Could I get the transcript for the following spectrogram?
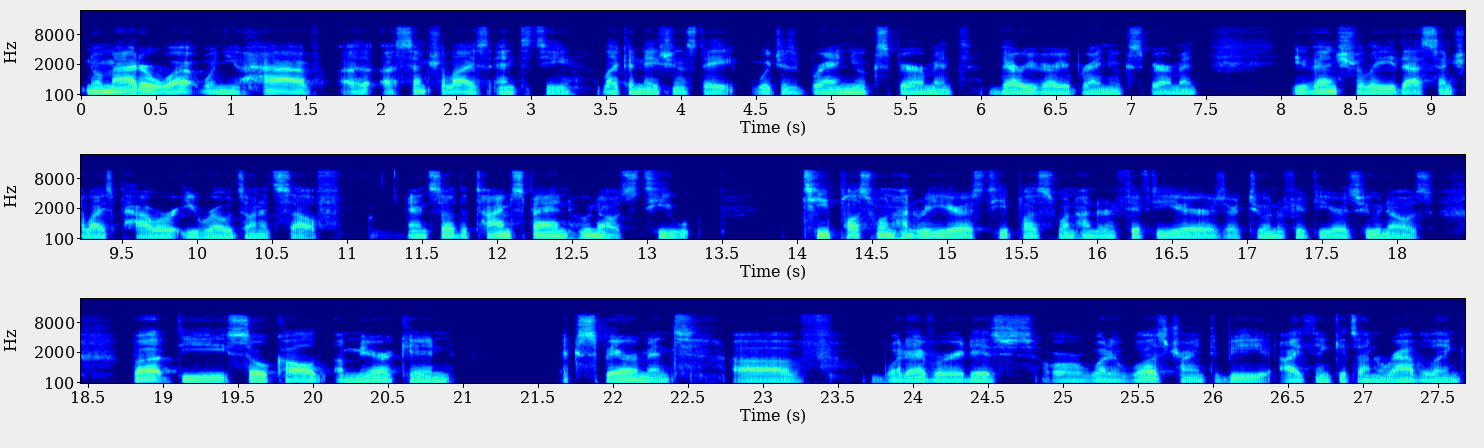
no matter what, when you have a, a, centralized entity like a nation state, which is brand new experiment, very, very brand new experiment, eventually that centralized power erodes on itself. And so the time span, who knows, T T plus 100 years, T plus 150 years, or 250 years, who knows? But the so-called American experiment of whatever it is or what it was trying to be, I think it's unraveling.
